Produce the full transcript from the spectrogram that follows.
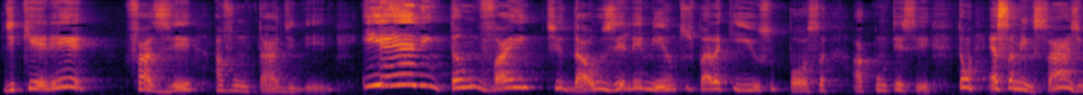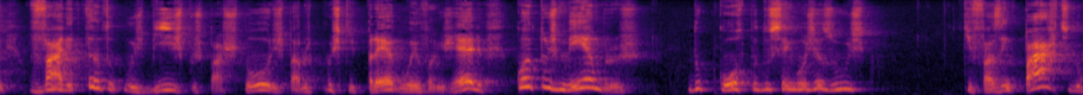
de querer fazer a vontade dele. E ele então vai te dar os elementos para que isso possa acontecer. Então, essa mensagem vale tanto para os bispos, pastores, para os que pregam o evangelho, quanto os membros do corpo do Senhor Jesus, que fazem parte do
